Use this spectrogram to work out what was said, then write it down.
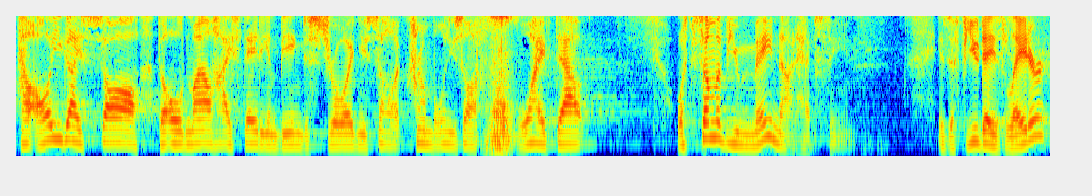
how all you guys saw the old Mile High Stadium being destroyed and you saw it crumble and you saw it wiped out. What some of you may not have seen is a few days later,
